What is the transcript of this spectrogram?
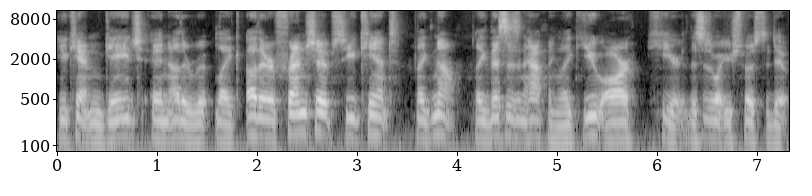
you can't engage in other like other friendships, you can't like no. Like this isn't happening. Like you are here. This is what you're supposed to do.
